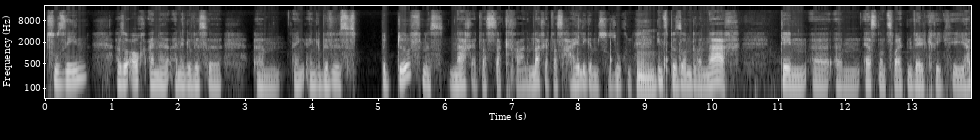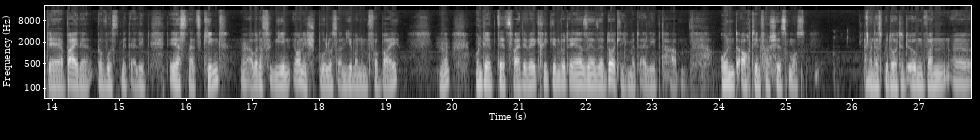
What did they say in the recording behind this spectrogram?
zu sehen. Also auch eine, eine gewisse, ähm, ein, ein gewisses Bedürfnis nach etwas Sakralem, nach etwas Heiligem zu suchen, mhm. insbesondere nach dem äh, ähm, Ersten und Zweiten Weltkrieg. Die hat er ja beide bewusst miterlebt. Den ersten als Kind, ne, aber das gehen auch nicht spurlos an jemandem vorbei. Ne? Und der, der Zweite Weltkrieg, den wird er ja sehr, sehr deutlich miterlebt haben. Und auch den Faschismus. Und das bedeutet, irgendwann äh,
